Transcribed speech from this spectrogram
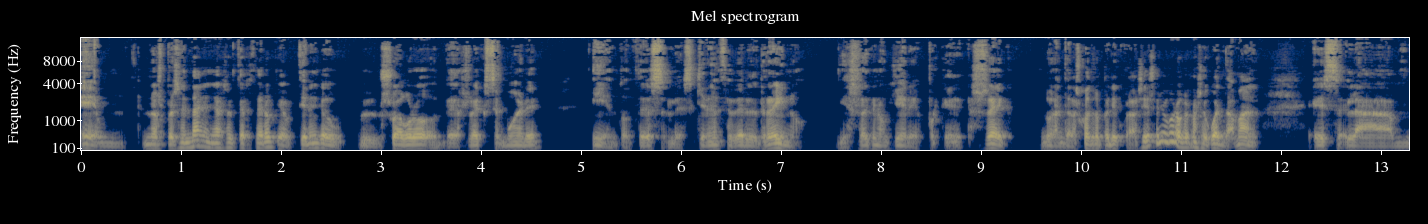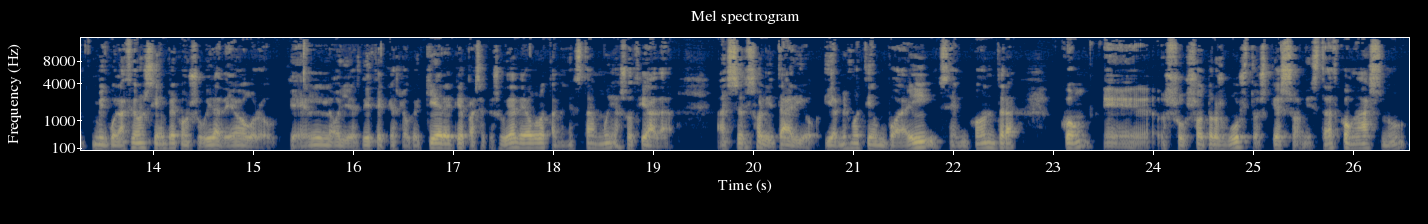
eh, nos presentan en el tercero que tienen que el suegro de Shrek se muere y entonces les quieren ceder el reino. Y Shrek no quiere, porque Shrek, durante las cuatro películas, y eso yo creo que no se cuenta mal, es la vinculación siempre con su vida de ogro, que él, oye, dice que es lo que quiere, que pasa que su vida de ogro también está muy asociada a ser solitario y al mismo tiempo ahí se encuentra con eh, sus otros gustos, que es su amistad con Asno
